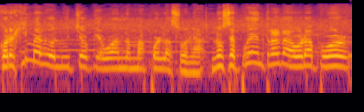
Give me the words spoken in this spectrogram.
Corregime algo, Lucho, que vos andas más por la zona. No se puede entrar ahora por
